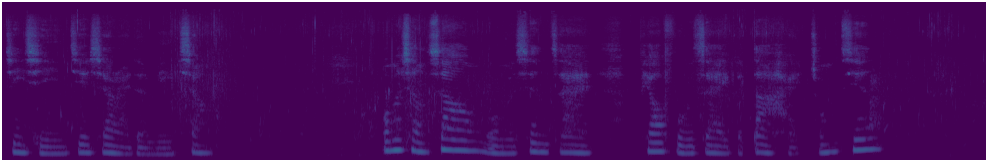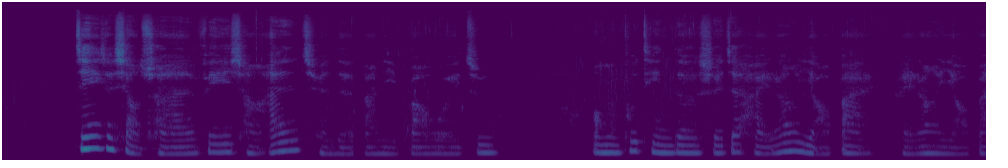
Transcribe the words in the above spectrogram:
进行接下来的冥想。我们想象我们现在漂浮在一个大海中间，这一个小船非常安全的把你包围住。我们不停的随着海浪摇摆，海浪摇摆。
